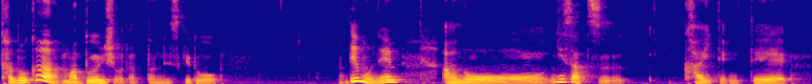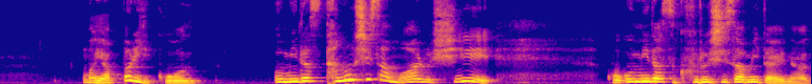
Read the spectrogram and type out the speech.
たのが、まあ、文章だったんですけど、でもね、あの、2冊書いてみて、まあ、やっぱりこう、生み出す楽しさもあるし、こう生み出す苦しさみたいな、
